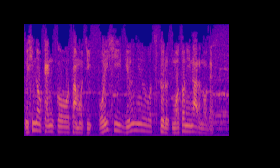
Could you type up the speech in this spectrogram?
牛の健康を保ち美味しい牛乳を作る元になるのです。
